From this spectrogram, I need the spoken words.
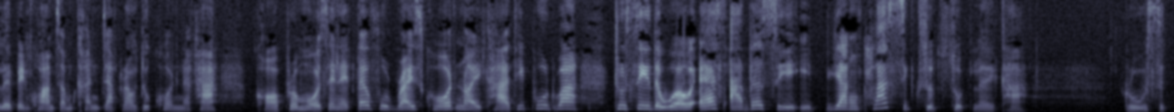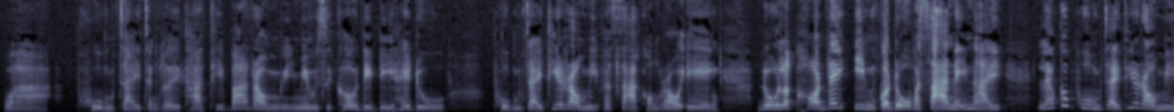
เลยเป็นความสำคัญจากเราทุกคนนะคะ ขอโปรโมท Senator Fulbright Quote หน่อยค่ะ ที่พูดว่า to see the world as others see it ยังคลาสสิกสุดๆเลยค่ะ รู้สึกว่าภูมิใจจังเลยค่ะ ที่บ้านเรามีมิวสิควลดี ๆ ให้ดู ภูมิใจที่เรามีภาษาของเราเอง ดูละครได้อินกว่าดูภาษาไหนๆ แล้วก็ภูมิใจที่เรามี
